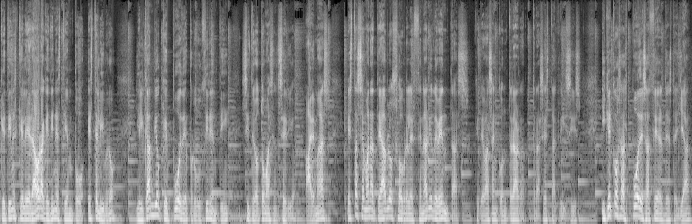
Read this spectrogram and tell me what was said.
que tienes que leer ahora que tienes tiempo este libro y el cambio que puede producir en ti si te lo tomas en serio. Además, esta semana te hablo sobre el escenario de ventas que te vas a encontrar tras esta crisis y qué cosas puedes hacer desde ya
